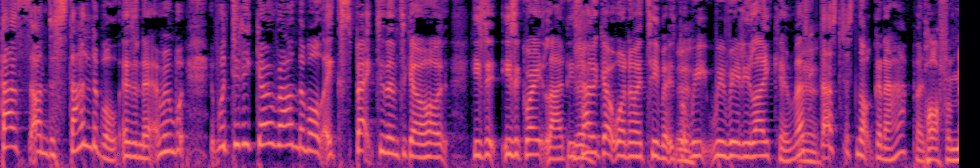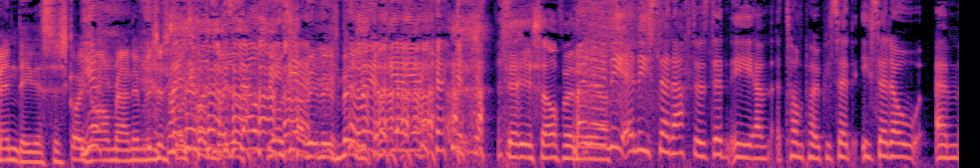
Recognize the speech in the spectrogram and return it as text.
that's understandable, isn't it? I mean, what, what, did he go around them all expecting them to go, oh, he's a, he's a great lad. He's Yeah. had a go at one of my teammates, but we, we really like him. That's, Yeah. that's just not going to happen. Apart from Mendy, that's just got his Yeah. arm around him and just got selfies, yeah. coming with me. Come in, yeah, yeah, yeah, yeah. Get yourself in there. and, he, and he said afterwards, didn't he, um, Tom Pope? He said, he said, oh, um,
